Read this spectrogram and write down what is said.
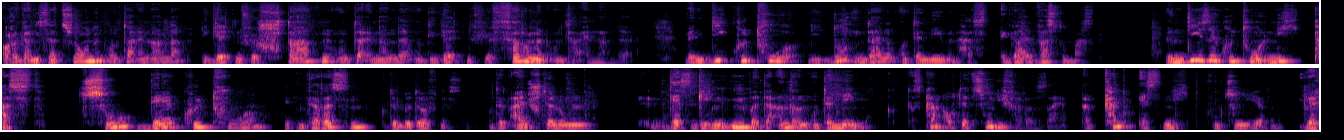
Organisationen untereinander, die gelten für Staaten untereinander und die gelten für Firmen untereinander. Wenn die Kultur, die du in deinem Unternehmen hast, egal was du machst, wenn diese Kultur nicht passt zu der Kultur, den Interessen und den Bedürfnissen und den Einstellungen des Gegenüber, der anderen Unternehmung, das kann auch der Zulieferer sein, dann kann es nicht funktionieren. Ihr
